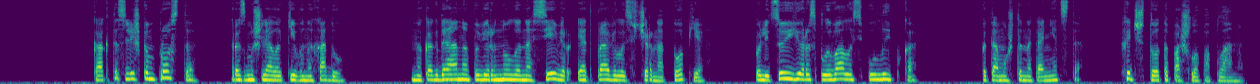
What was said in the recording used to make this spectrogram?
«Как-то слишком просто», — размышляла Кива на ходу. Но когда она повернула на север и отправилась в Чернотопье, по лицу ее расплывалась улыбка, потому что, наконец-то, хоть что-то пошло по плану.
